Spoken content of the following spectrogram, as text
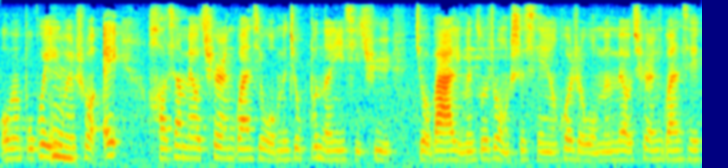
我们不会因为说，哎，好像没有确认关系，我们就不能一起去酒吧里面做这种事情，或者我们没有确认关系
